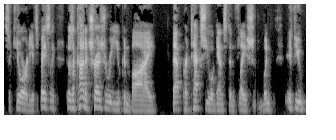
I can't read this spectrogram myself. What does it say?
security. It's basically there's a kind of Treasury you can buy that protects you against inflation. When if you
